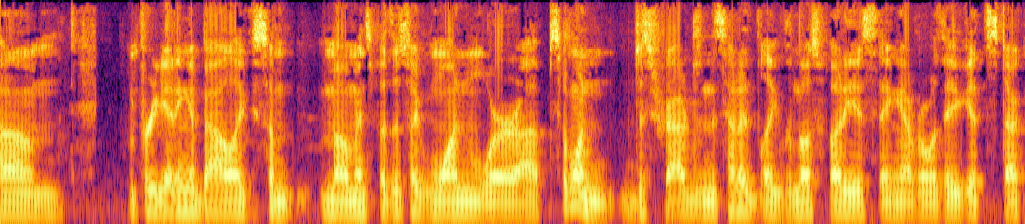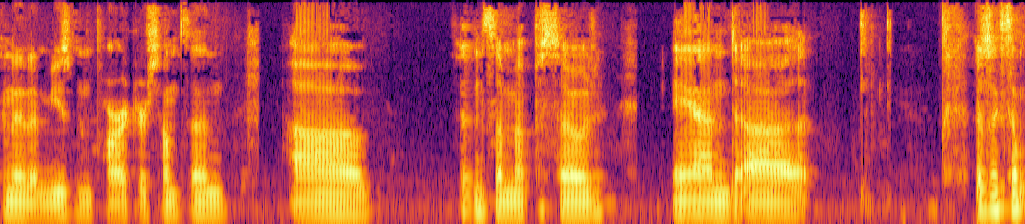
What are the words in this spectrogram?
um, I'm forgetting about like some moments, but there's like one where uh, someone described it and it sounded like the most funniest thing ever, where they get stuck in an amusement park or something, uh, in some episode, and uh. There's like some,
